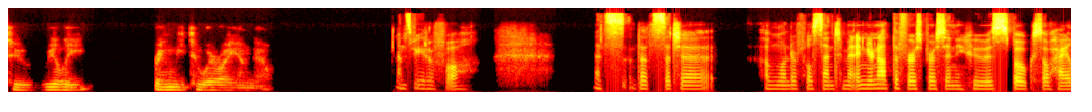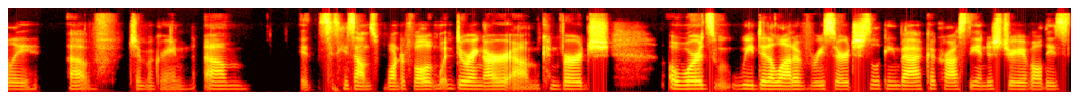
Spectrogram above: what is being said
to really bring me to where I am now. That's beautiful. That's that's such a a wonderful sentiment. And you're not the first person who has spoke so highly of Jim McGrane. Um, it's, he sounds wonderful. During our um, Converge awards, we did a lot of research looking back across the industry of all these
